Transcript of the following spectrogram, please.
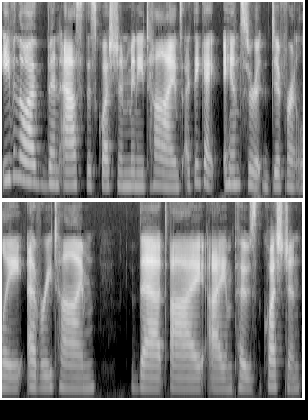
even though I've been asked this question many times, I think I answer it differently every time that I, I impose the question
